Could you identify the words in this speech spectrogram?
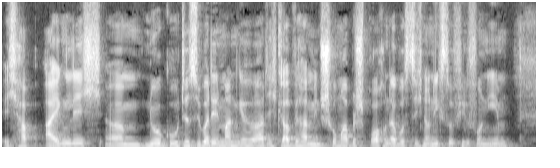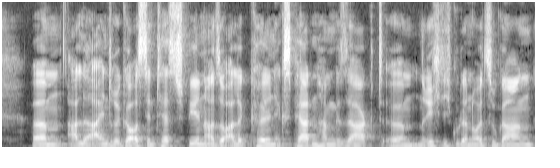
Ich habe eigentlich ähm, nur Gutes über den Mann gehört. Ich glaube, wir haben ihn schon mal besprochen, da wusste ich noch nicht so viel von ihm. Ähm, alle Eindrücke aus den Testspielen, also alle Köln-Experten haben gesagt, ähm, ein richtig guter Neuzugang,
